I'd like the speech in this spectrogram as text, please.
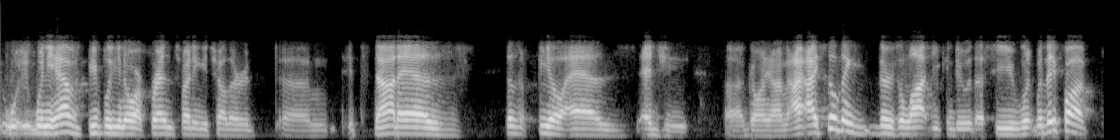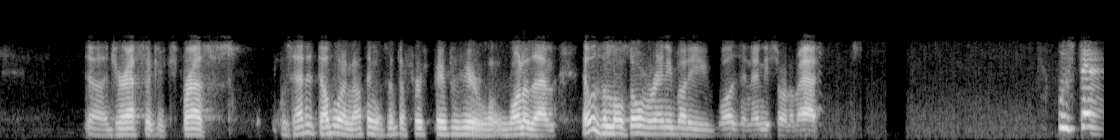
w- when you have people you know are friends fighting each other, um, it's not as doesn't feel as edgy uh, going on. I, I still think there's a lot you can do with SCU. When, when they fought uh, Jurassic Express, was that a double or nothing? Was that the first pay per view or one of them? That was the most over anybody was in any sort of match. I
